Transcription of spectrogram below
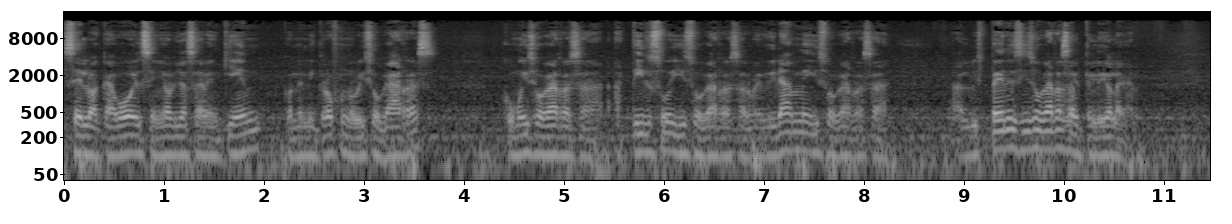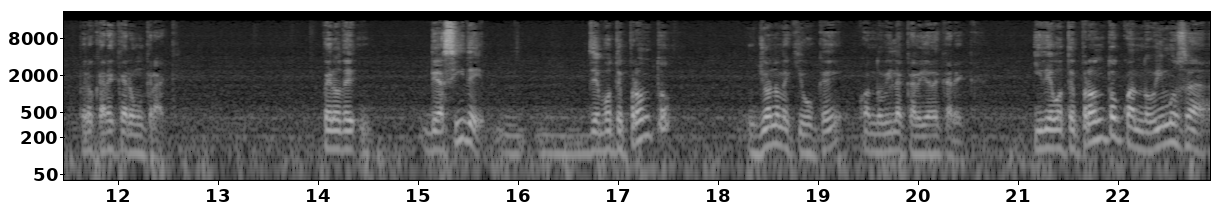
se lo acabó el señor ya saben quién, con el micrófono lo hizo garras, como hizo garras a, a Tirso, hizo garras a Verdirame, hizo garras a, a, Luis Pérez, hizo garras al que le dio la gana. Pero Careca era un crack. Pero de, de así, de, de bote pronto, yo no me equivoqué cuando vi la calidad de Careca. Y de bote pronto, cuando vimos a,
